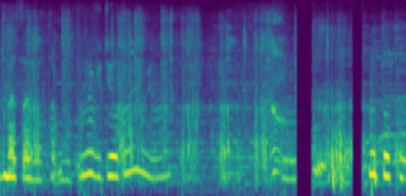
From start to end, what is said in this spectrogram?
Şimdi mesaj atamıyorum. Ne videodayım ya. Evet arkadaşlar.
